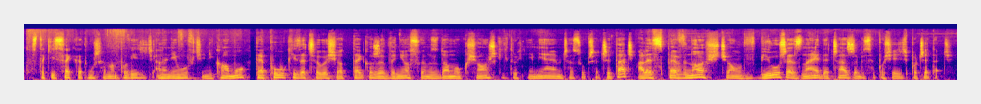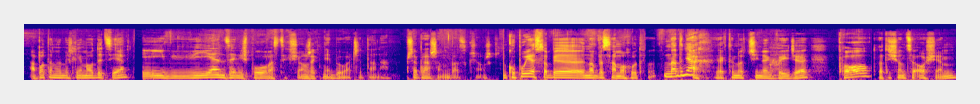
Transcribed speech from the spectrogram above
to jest taki sekret, muszę wam powiedzieć, ale nie mówcie nikomu. Te półki zaczęły się od tego, że wyniosłem z domu książki, których nie miałem czasu przeczytać, ale z pewnością w biurze znajdę czas, żeby sobie posiedzieć, poczytać. A potem wymyśliłem audycję i więcej niż połowa z tych książek nie była czytana. Przepraszam was, książki. Kupuję sobie nowy samochód na dniach, jak ten odcinek wyjdzie, po 2008,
